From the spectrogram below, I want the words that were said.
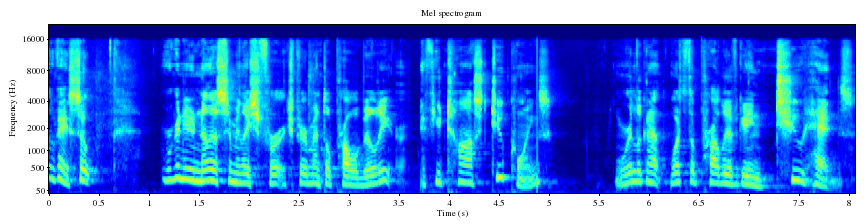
Okay, so we're going to do another simulation for experimental probability. If you toss two coins, we're looking at what's the probability of getting two heads.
